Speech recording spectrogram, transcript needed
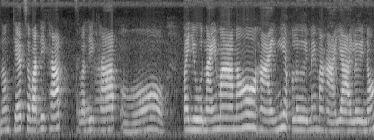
น้องเจษสวัสดีครับ สวัสดีครับอ๋อไปอยู่ไหนมาเนาะหายเงียบเลยไม่มาหายายเลยเนาะ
